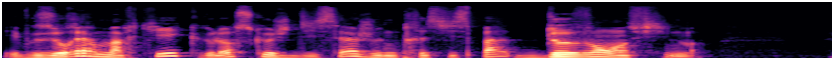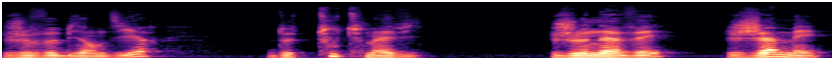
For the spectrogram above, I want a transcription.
Et vous aurez remarqué que lorsque je dis ça, je ne précise pas devant un film. Je veux bien dire de toute ma vie. Je n'avais jamais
